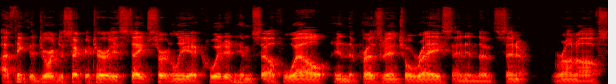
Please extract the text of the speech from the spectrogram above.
I think the Georgia Secretary of State certainly acquitted himself well in the presidential race and in the Senate runoffs.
